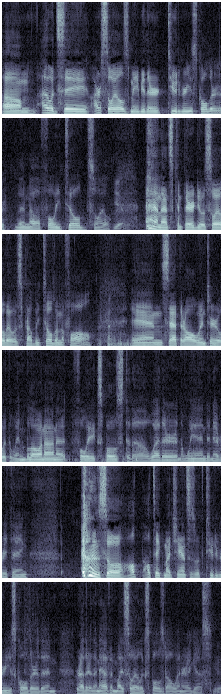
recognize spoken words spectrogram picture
Um, I would say our soils, maybe they're two degrees colder than a fully tilled soil. Yeah. and that's compared to a soil that was probably tilled in the fall Okay. and sat there all winter with the wind blowing on it, fully exposed to the weather and the wind and everything. so I'll, I'll take my chances with two degrees colder than rather than having my soil exposed all winter, I guess. Yeah.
